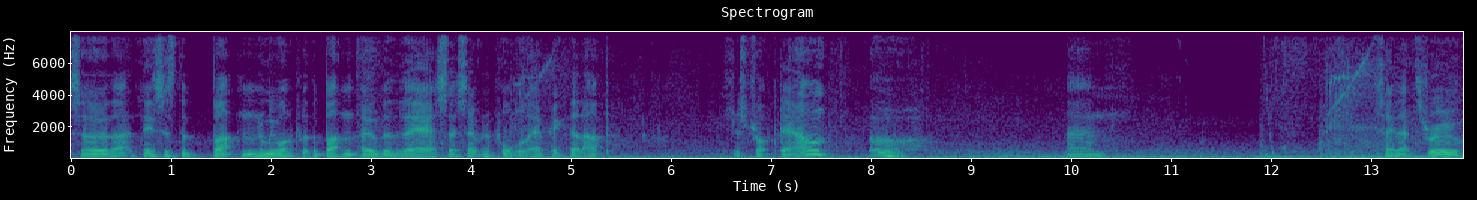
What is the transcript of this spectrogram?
So that that is the button, and we want to put the button over there. So let's open a portal there, pick that up. Just drop down. Oh. And take that through.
